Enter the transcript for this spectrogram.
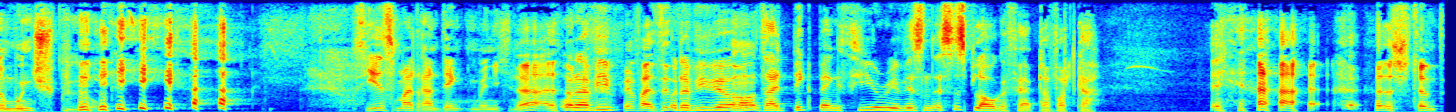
so eine Mundspülung. Muss jedes Mal dran denken, wenn ich, ne? Also, Oder wie, oder wie wir Hm? seit Big Bang Theory wissen, ist es blau gefärbter Wodka. Ja, das stimmt.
